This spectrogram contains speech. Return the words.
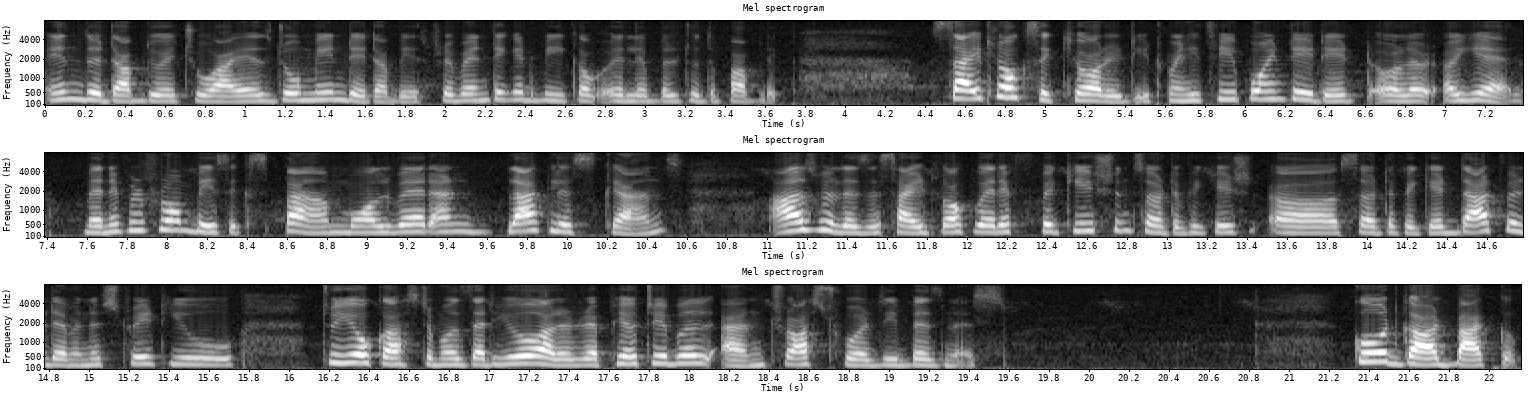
in the WHOIS domain database, preventing it being available to the public. SiteLock security $23.88 a year. Benefit from basic spam, malware, and blacklist scans as well as a SiteLock verification certification uh, certificate that will demonstrate you to your customers that you are a reputable and trustworthy business. Code Guard backup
